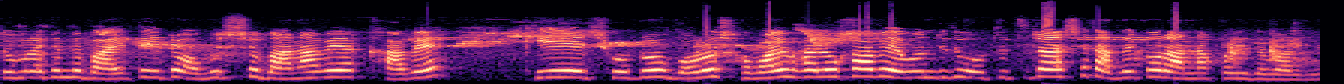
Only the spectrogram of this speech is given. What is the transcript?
তোমরা কিন্তু বাড়িতে এটা অবশ্যই বানাবে আর খাবে। খেয়ে ছোট, বড় সবাই ভালো খাবে এবং যদি অতিথিরা আসে, তাদেরকেও রান্না করে দিতে পারবে।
